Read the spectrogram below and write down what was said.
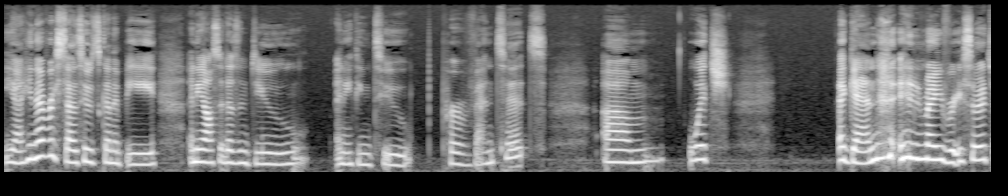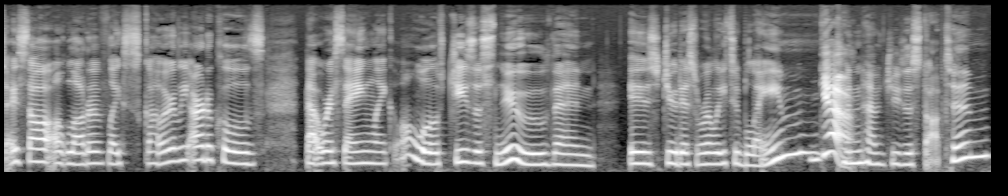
yeah, he never says who it's going to be, and he also doesn't do anything to prevent it. Um, which, again, in my research, I saw a lot of like scholarly articles that were saying like, oh well, if Jesus knew, then is Judas really to blame? Yeah. Couldn't have Jesus stopped him?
